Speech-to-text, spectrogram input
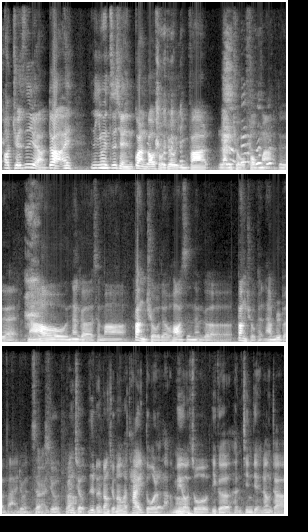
哦，爵士乐啊，对啊，哎、欸，因为之前《灌篮高手》就引发篮球风嘛，对不对？然后那个什么棒球的话是那个。棒球可能他们日本本来就很盛行，就棒球日本棒球漫画太多了啦，没有说一个很经典让大家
